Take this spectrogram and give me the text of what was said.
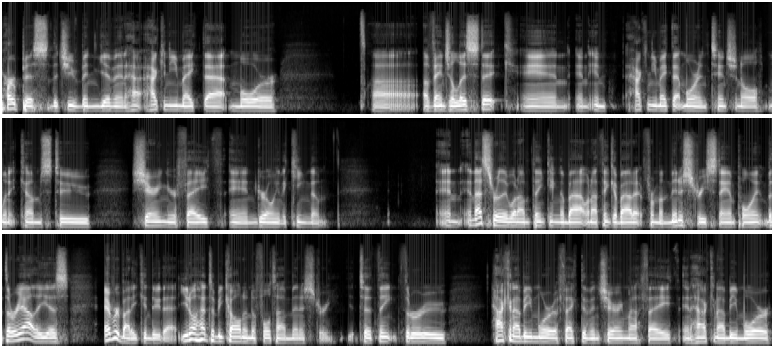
purpose that you've been given? How how can you make that more uh, evangelistic and and in, how can you make that more intentional when it comes to sharing your faith and growing the kingdom? and and that's really what I'm thinking about when I think about it from a ministry standpoint. But the reality is, everybody can do that. You don't have to be called into full time ministry to think through how can I be more effective in sharing my faith, and how can I be more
